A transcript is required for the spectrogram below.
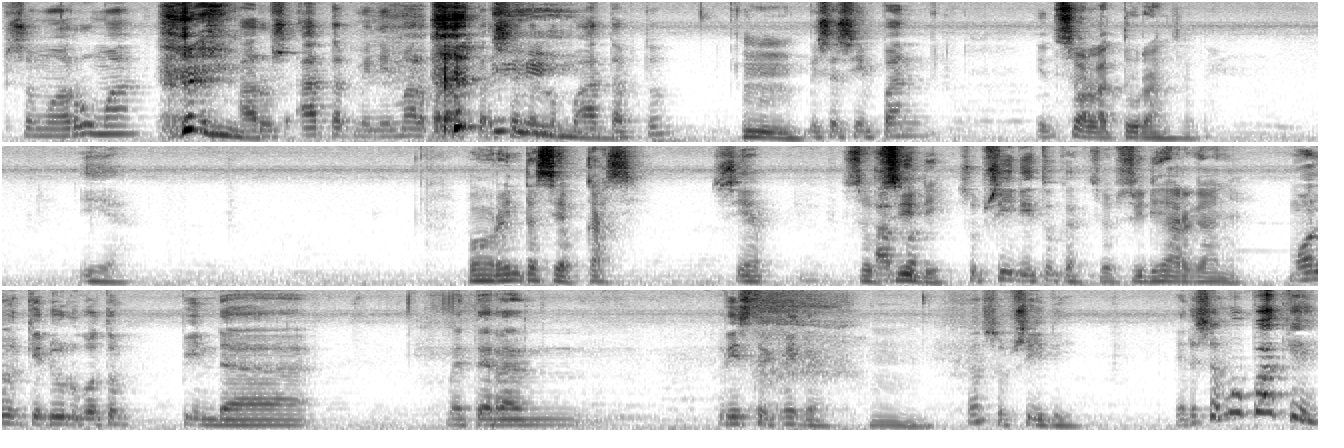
semua rumah harus atap minimal berapa persen atap tuh hmm. bisa simpan itu soal aturan satu iya. Pemerintah siap kasih. Siap. Subsidi. Apa? subsidi itu kan? Subsidi harganya. Model ke dulu tuh pindah meteran listrik nih kan? Hmm. kan subsidi. Jadi semua pakai.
